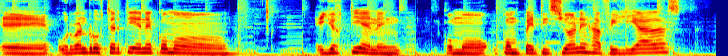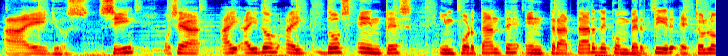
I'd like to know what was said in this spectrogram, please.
Eh, Urban Rooster tiene como ellos tienen como competiciones afiliadas a ellos, ¿sí? O sea, hay, hay, dos, hay dos entes importantes en tratar de convertir, esto lo,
